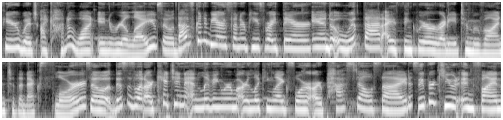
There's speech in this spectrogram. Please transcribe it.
here, which I kind of want in real life. So that's gonna be our centerpiece right there. And with that, I think we are ready to move on to the next floor. So this is what our kitchen and living room are looking like for our pastel side. Super cute and fun.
